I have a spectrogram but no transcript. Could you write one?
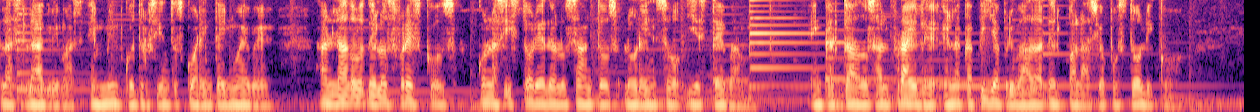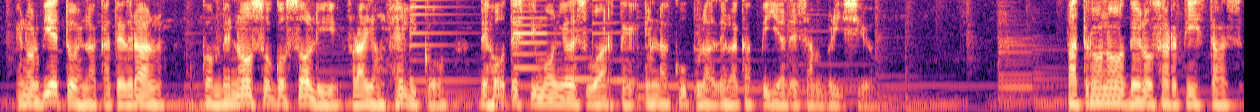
las lágrimas en 1449 al lado de los frescos con las historias de los santos Lorenzo y Esteban, encargados al fraile en la capilla privada del Palacio Apostólico. En Orvieto, en la catedral, con Venoso Gozzoli, fray angélico, dejó testimonio de su arte en la cúpula de la capilla de San Bricio. Patrono de los artistas,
